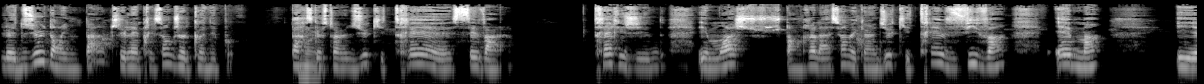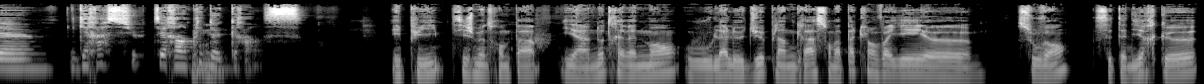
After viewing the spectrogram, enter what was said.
le Dieu dont il me parle, j'ai l'impression que je le connais pas. Parce que c'est un Dieu qui est très euh, sévère, très rigide. Et moi, je suis en relation avec un Dieu qui est très vivant, aimant et euh, gracieux, tu rempli de grâce. Et puis, si je me trompe pas, il y a un autre événement où là, le Dieu plein de grâce, on va pas te l'envoyer euh, souvent. C'est-à-dire que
